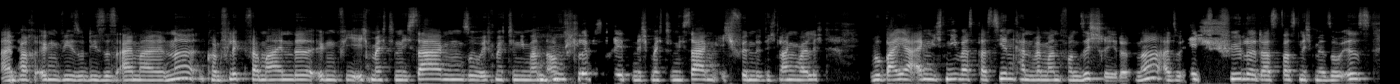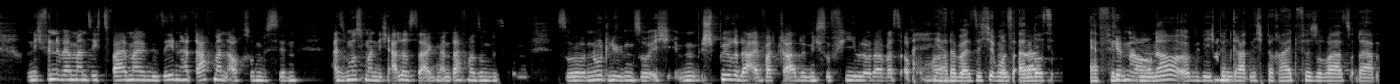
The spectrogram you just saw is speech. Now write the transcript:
Einfach irgendwie so dieses einmal, ne, konfliktvermeidende, irgendwie, ich möchte nicht sagen, so, ich möchte niemanden Mhm. auf den Schlips treten, ich möchte nicht sagen, ich finde dich langweilig. Wobei ja eigentlich nie was passieren kann, wenn man von sich redet. Ne? Also ich fühle, dass das nicht mehr so ist. Und ich finde, wenn man sich zweimal gesehen hat, darf man auch so ein bisschen, also muss man nicht alles sagen, dann darf man so ein bisschen so notlügen, so ich ähm, spüre da einfach gerade nicht so viel oder was auch immer. Ja, oder bei sich irgendwas anderes erfinden, Genau. ne? Irgendwie, ich bin gerade nicht bereit für sowas oder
